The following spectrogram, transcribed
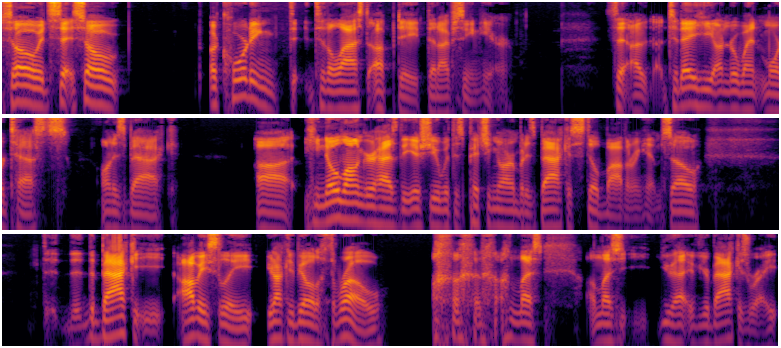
so it's so according to, the last update that I've seen here, today he underwent more tests on his back. Uh, he no longer has the issue with his pitching arm, but his back is still bothering him. So the, the, the back, obviously, you're not going to be able to throw unless unless you have, if your back is right.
